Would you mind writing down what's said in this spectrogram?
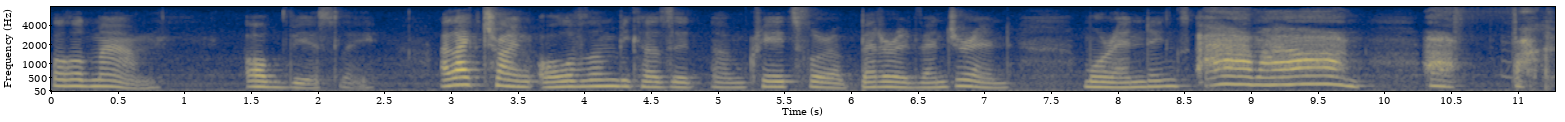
Old man. Obviously. I like trying all of them because it um, creates for a better adventure and more endings. Ah, my arm! Ah, fuck.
